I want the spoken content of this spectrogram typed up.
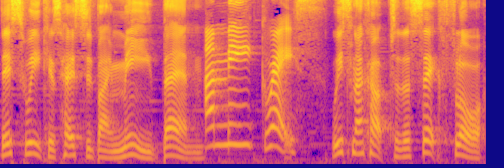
This week is hosted by me, Ben. And me, Grace. We snuck up to the sixth floor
